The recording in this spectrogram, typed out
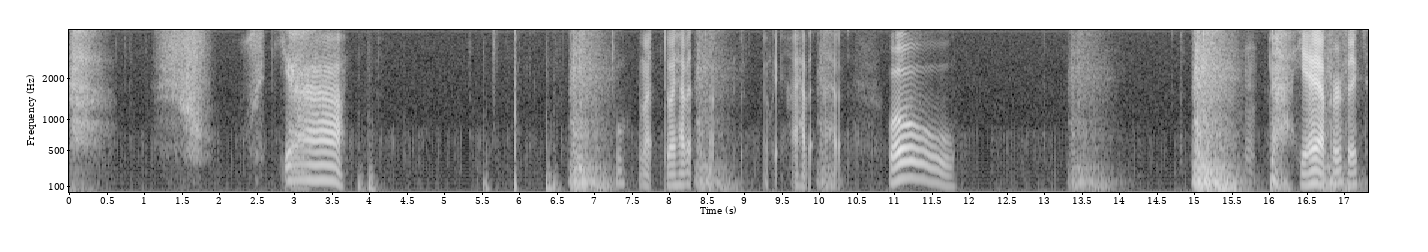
Yeah. Ooh, I, do I have it? Okay, I have it. I have it. Whoa. yeah, perfect.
